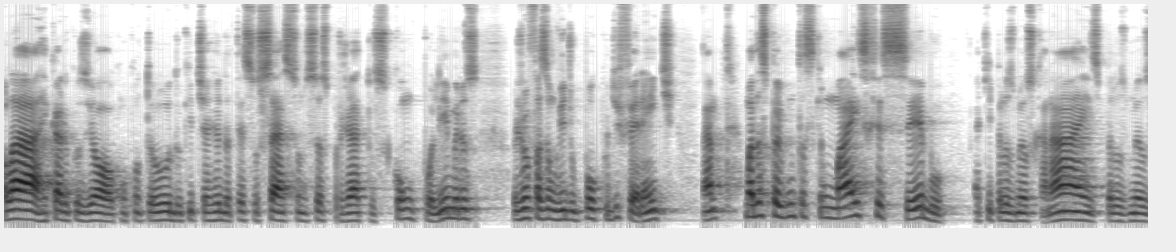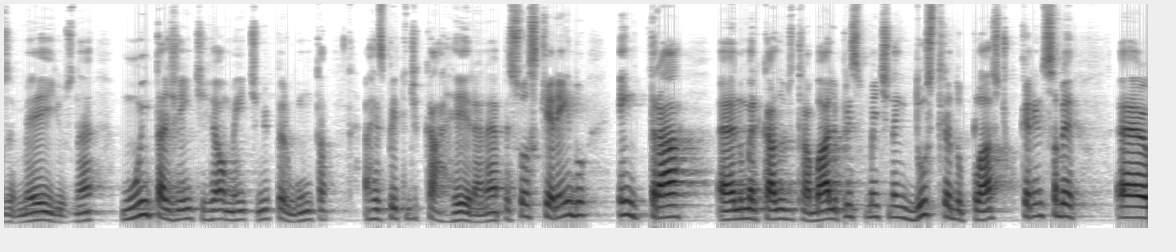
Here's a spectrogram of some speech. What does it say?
Olá, Ricardo Cusiol, com conteúdo que te ajuda a ter sucesso nos seus projetos com polímeros. Hoje eu vou fazer um vídeo um pouco diferente. Né? Uma das perguntas que eu mais recebo aqui pelos meus canais, pelos meus e-mails, né? muita gente realmente me pergunta a respeito de carreira, né? pessoas querendo entrar é, no mercado de trabalho, principalmente na indústria do plástico, querendo saber é,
